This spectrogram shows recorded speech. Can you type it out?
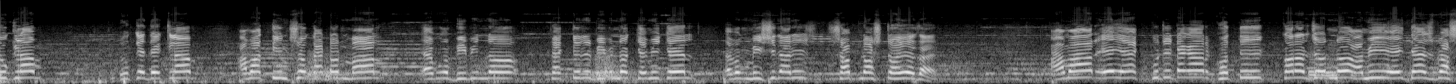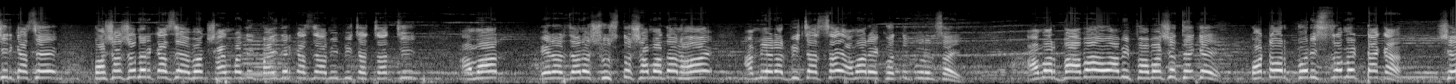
ঢুকলাম, ঢুকে দেখলাম আমার তিনশো কার্টন মাল এবং বিভিন্ন ফ্যাক্টরির বিভিন্ন কেমিক্যাল এবং মেশিনারি সব নষ্ট হয়ে যায়। আমার এই এক কোটি টাকার ক্ষতি করার জন্য আমি এই দেশবাসীর কাছে, প্রশাসনের কাছে এবং সাংবাদিক ভাইদের কাছে আমি বিচার চাচ্ছি। আমার এটার যেন সুস্থ সমাধান হয়, আমি এটার বিচার চাই, আমার এই ক্ষতিপূরণ চাই। আমার বাবাও আমি প্রবাসে থেকে কঠোর পরিশ্রমের টাকা সে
